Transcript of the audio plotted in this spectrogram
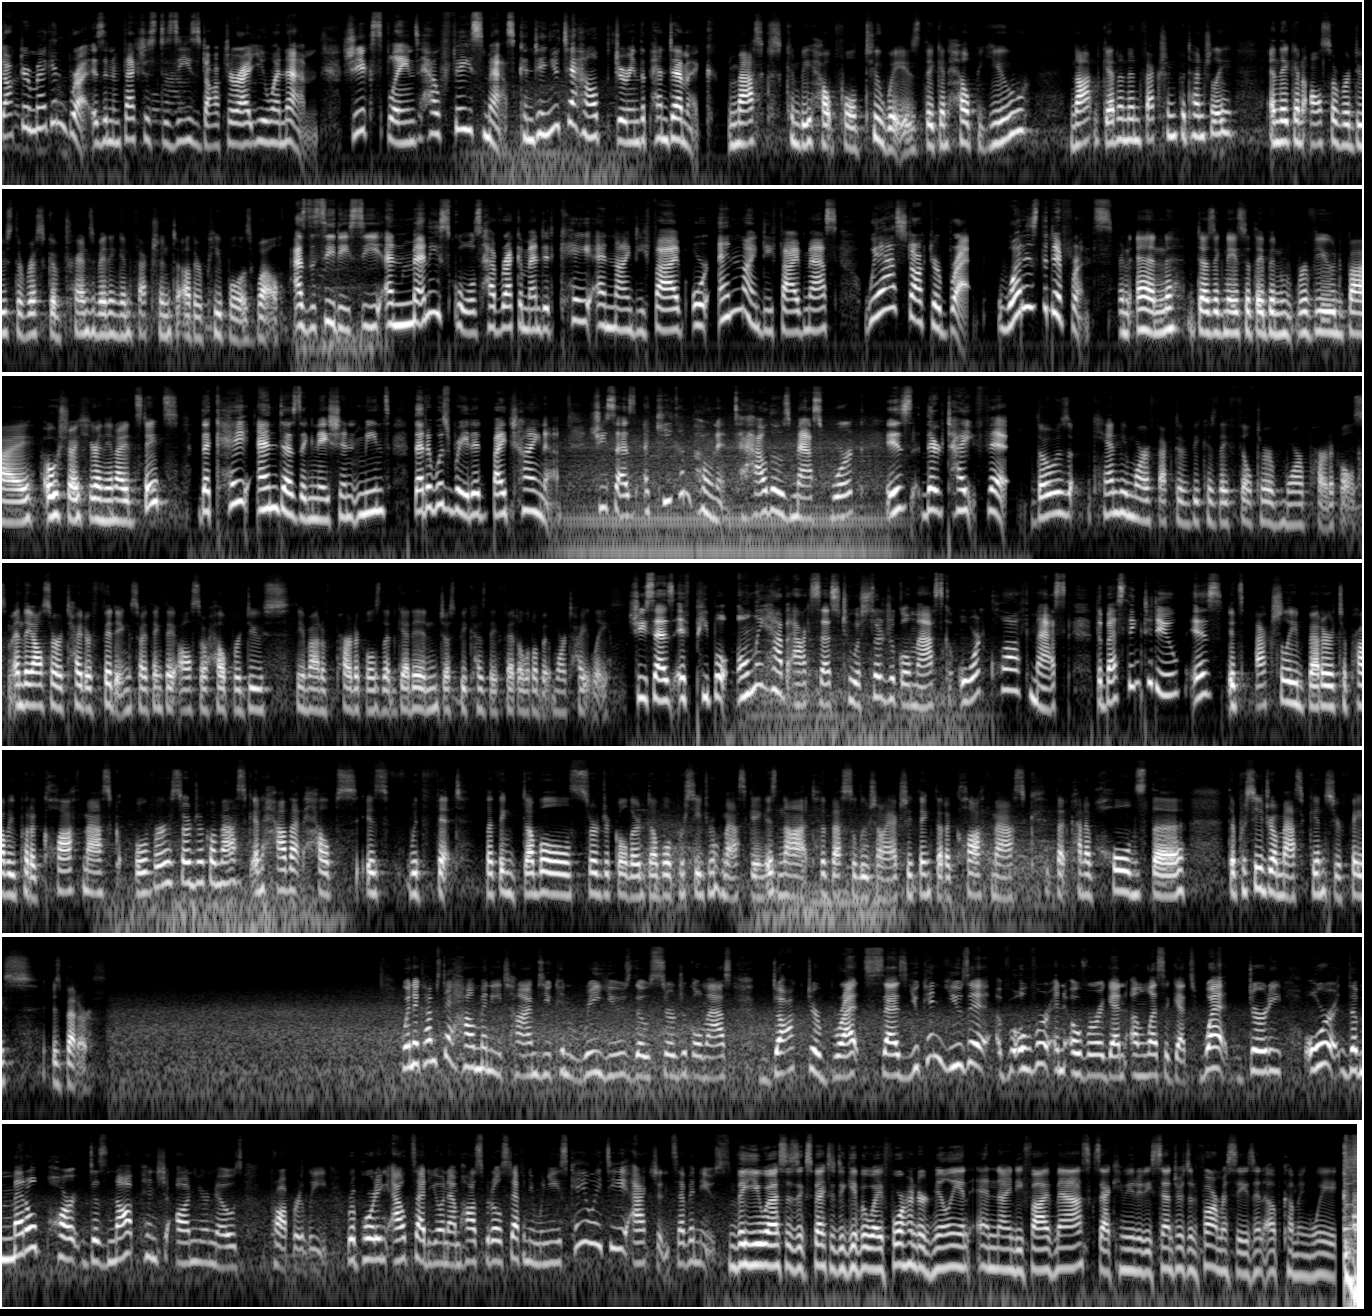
Dr. Megan Brett is an infectious disease doctor at UNM. She explains how face masks continue to help during the pandemic. Masks can be helpful two ways. They can help you not get an infection potentially, and they can also reduce the risk of transmitting infection to other people as well. As the CDC and many schools have recommended KN95 or N95 masks, we asked Dr. Brett what is the difference? An N designates that they've been reviewed by OSHA here in the United States. The KN designation means that it was rated by China. She says a key component to how those masks work is their tight fit. Those can be more effective because they filter more particles. And they also are tighter fitting, so I think they also help reduce the amount of particles that get in just because they fit a little bit more tightly. She says if people only have access to a surgical mask or cloth mask, the best thing to do is. It's actually better to probably put a cloth mask over a surgical mask, and how that helps is with fit. I think double surgical or double procedural masking is not the best solution. I actually think that a cloth mask that kind of holds the, the procedural mask against your face is better. When it comes to how many times you can reuse those surgical masks, Dr. Brett says you can use it over and over again unless it gets wet, dirty, or the metal part does not pinch on your nose properly. Reporting outside UNM Hospital, Stephanie Muniz, KOAT Action 7 News. The U.S. is expected to give away 400 million N95 masks at community centers and pharmacies in upcoming weeks.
